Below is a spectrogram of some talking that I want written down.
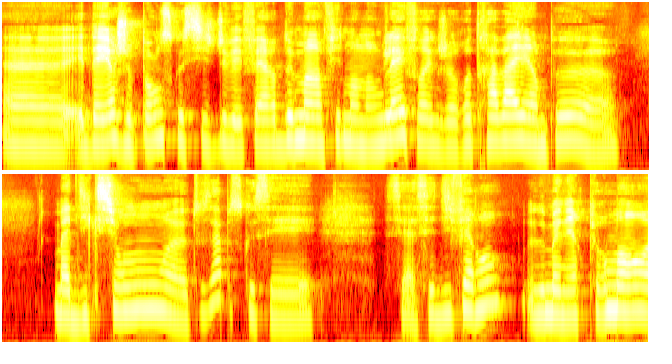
Et d'ailleurs, je pense que si je devais faire demain un film en anglais, il faudrait que je retravaille un peu ma diction, tout ça, parce que c'est c'est assez différent de manière purement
